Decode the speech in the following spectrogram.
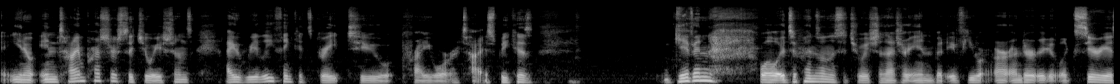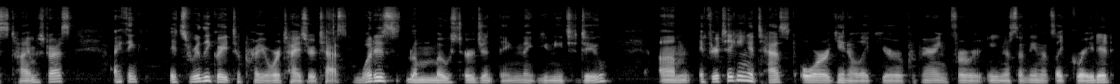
you know, in time pressure situations, I really think it's great to prioritize because given well, it depends on the situation that you're in, but if you are under like serious time stress, I think it's really great to prioritize your test. What is the most urgent thing that you need to do? Um, if you're taking a test or you know like you're preparing for you know something that's like graded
